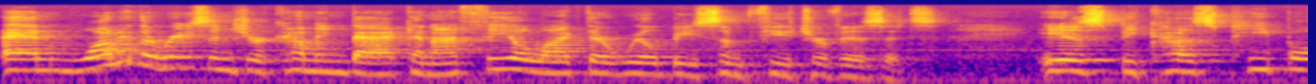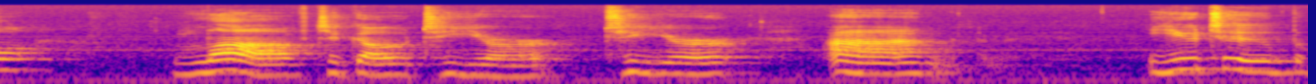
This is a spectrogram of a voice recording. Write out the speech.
and one of the reasons you're coming back, and I feel like there will be some future visits, is because people love to go to your to your uh, YouTube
